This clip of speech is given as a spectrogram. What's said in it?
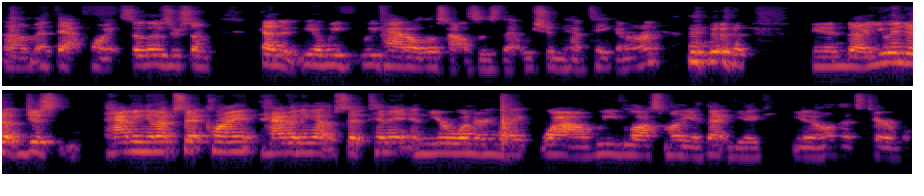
um, at that point. So those are some kind of you know we've we've had all those houses that we shouldn't have taken on, and uh, you end up just having an upset client, having an upset tenant, and you're wondering like, wow, we lost money at that gig. You know that's terrible.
